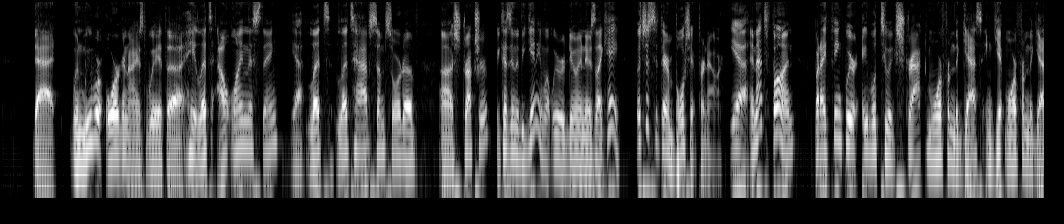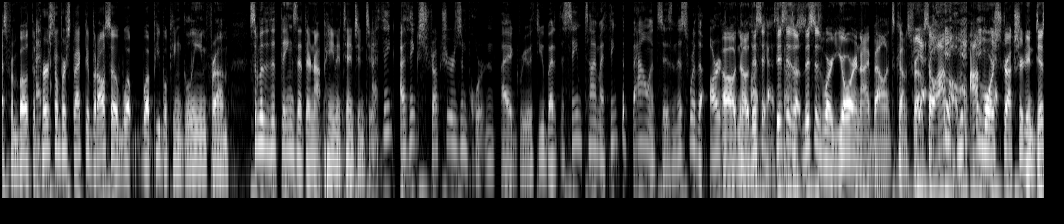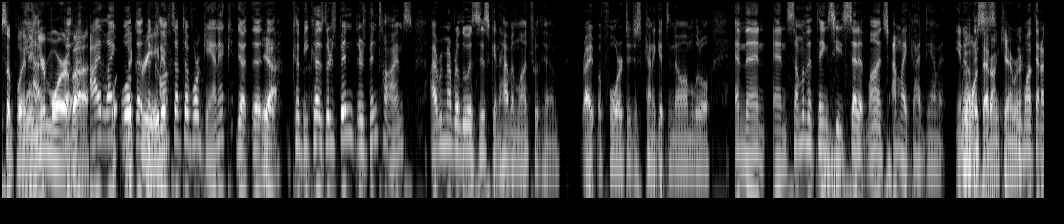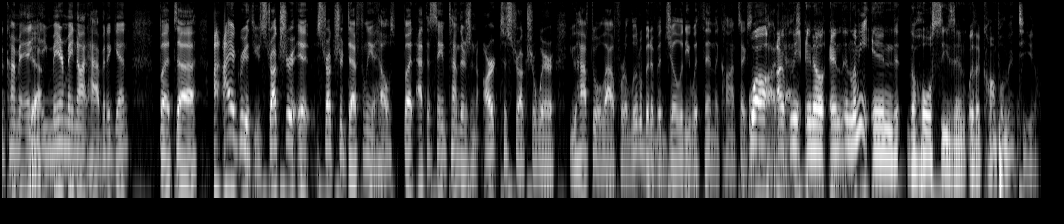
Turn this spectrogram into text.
that when we were organized with uh, hey let's outline this thing Yeah. let's let's have some sort of uh, structure because in the beginning what we were doing is like hey let's just sit there and bullshit for an hour Yeah. and that's fun but i think we are able to extract more from the guests and get more from the guests from both the personal perspective but also what what people can glean from some of the things that they're not paying attention to I think I think structure is important. I agree with you, but at the same time, I think the balance is, and this is where the art. Oh the no! This is this is comes. this is where your and I balance comes from. Yeah. So I'm I'm more structured and disciplined, and you're more of a I, I like well the, the creative. concept of organic. The, the, Yeah. the- 'cause- because there's been there's been times I remember Louis Ziskin having lunch with him right before to just kind of get to know him a little, and then and some of the things he said at lunch, I'm like, God damn it, you know, want this that is- on camera. We want that on camera. Yeah. You may or may not have it again, but uh, I, I agree with you. Structure it, structure definitely helps, but at the same time, there's an art to structure where you have to allow for a little bit of agility within the context Well, of the podcast. I you know, and, and let me end the whole season with a compliment to you.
